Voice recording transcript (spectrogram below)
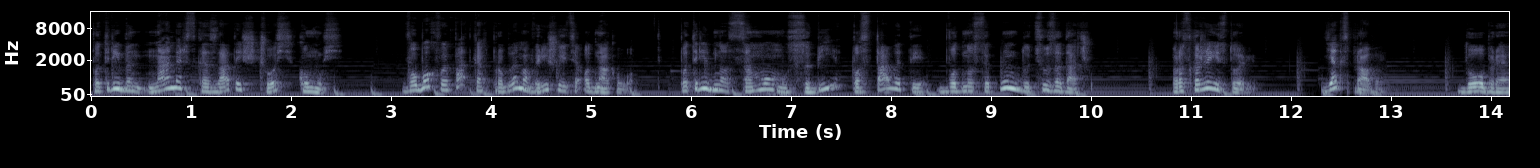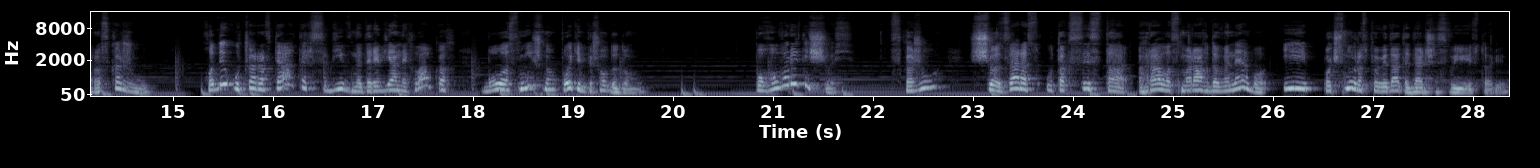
Потрібен намір сказати щось комусь. В обох випадках проблема вирішується однаково. Потрібно самому собі поставити в одну секунду цю задачу. Розкажи історію. Як справи? Добре, розкажу. Ходив учора в театр, сидів на дерев'яних лавках, було смішно, потім пішов додому. Поговорити щось? Скажу, що зараз у таксиста грало смарагдове небо і почну розповідати далі свою історію.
